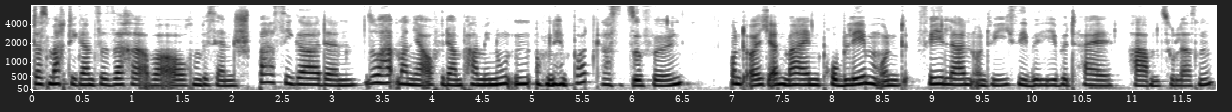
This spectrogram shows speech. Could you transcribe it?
Das macht die ganze Sache aber auch ein bisschen spaßiger, denn so hat man ja auch wieder ein paar Minuten, um den Podcast zu füllen und euch an meinen Problemen und Fehlern und wie ich sie behebe teilhaben zu lassen.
